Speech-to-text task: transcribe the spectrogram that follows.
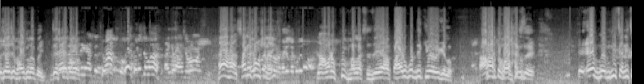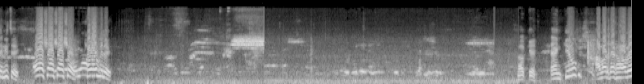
ওই যে ভাইগুলো কই? যে হ্যাঁ হ্যাঁ সাইকেল সমস্যা নাই। না, আমার খুব ভালো লাগছে যে, পায়ের উপর দিয়ে কীভাবে গেল। আমার তো ভয় লাগছে। এ- নিচে নিচে নিচে। আসো আসো আসো, সবাই মিলে। ওকে থ্যাংক ইউ আবার দেখা হবে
